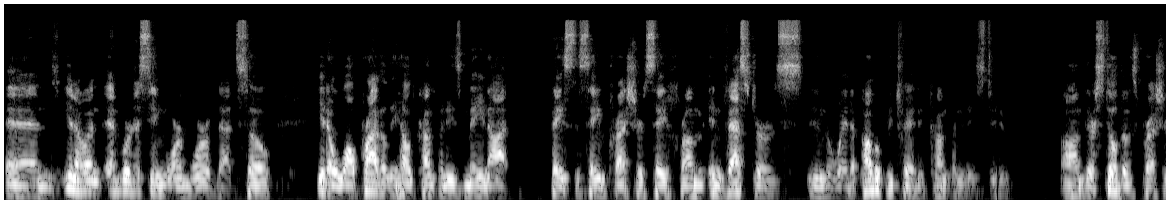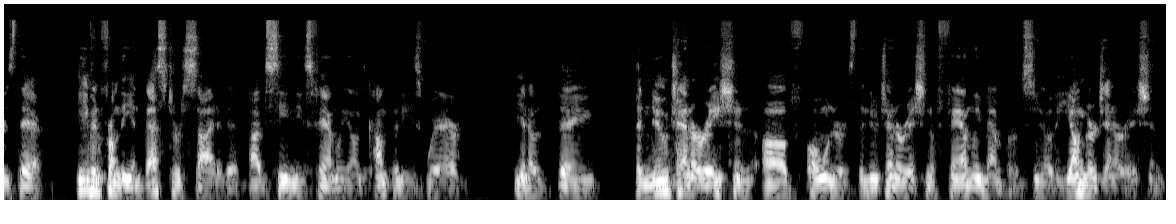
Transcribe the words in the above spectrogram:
and you know, and and we're just seeing more and more of that. So, you know, while privately held companies may not face the same pressure, say, from investors in the way that publicly traded companies do. Um, there's still those pressures there. Even from the investor side of it, I've seen these family-owned companies where, you know, the the new generation of owners, the new generation of family members, you know, the younger generation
